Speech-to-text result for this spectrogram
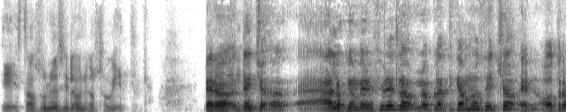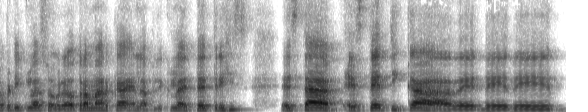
eh, Estados Unidos y la Unión Soviética. Pero Eh, de hecho, a lo que me refiero es lo, lo platicamos, de hecho, en otra película sobre otra marca, en la película de Tetris, esta estética de, de- de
